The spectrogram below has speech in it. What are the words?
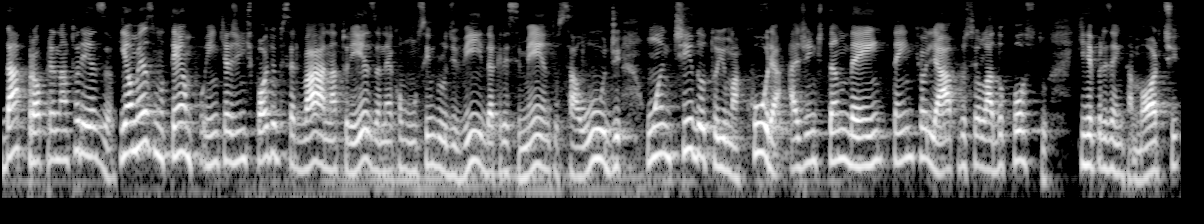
da própria natureza. E ao mesmo tempo em que a gente pode observar a natureza né, como um símbolo de vida, crescimento, saúde, um antídoto e uma cura, a gente também tem que olhar para o seu lado oposto, que representa a morte,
